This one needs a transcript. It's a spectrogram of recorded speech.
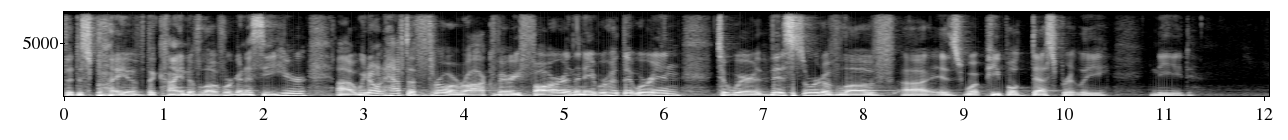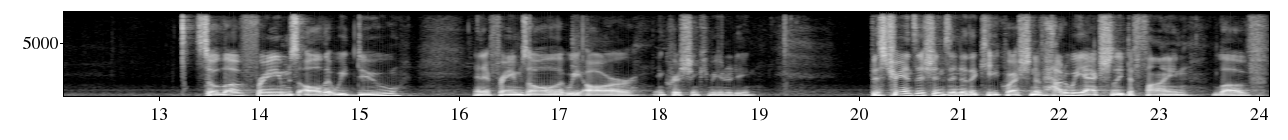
the display of the kind of love we're going to see here, uh, we don't have to throw a rock very far in the neighborhood that we're in to where this sort of love uh, is what people desperately need. So, love frames all that we do and it frames all that we are in Christian community. This transitions into the key question of how do we actually define love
